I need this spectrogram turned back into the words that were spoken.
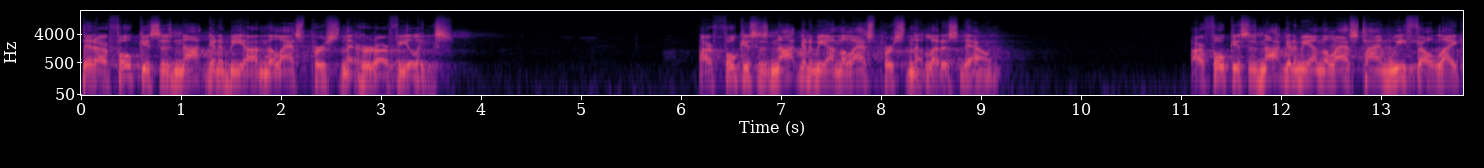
that our focus is not going to be on the last person that hurt our feelings. Our focus is not going to be on the last person that let us down. Our focus is not going to be on the last time we felt like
